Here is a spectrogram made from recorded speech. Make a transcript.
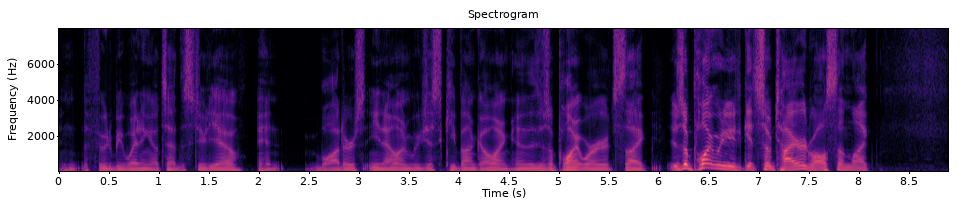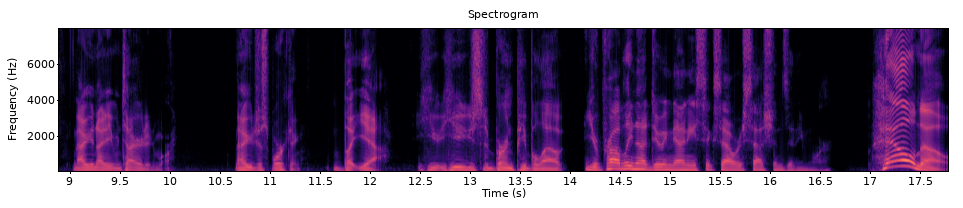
and the food would be waiting outside the studio and waters, you know, and we just keep on going. And there's a point where it's like, there's a point where you get so tired, where all of a sudden, like, now you're not even tired anymore. Now you're just working. But yeah, he, he used to burn people out. You're probably not doing ninety six hour sessions anymore. Hell no.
